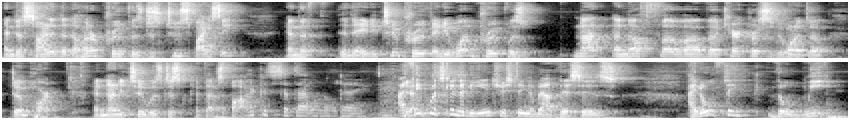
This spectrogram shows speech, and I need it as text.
and decided that the 100 proof was just too spicy, and the the 82 proof, 81 proof was not enough of uh, the characteristics we wanted to to impart. And 92 was just at that spot. I could sip that one all day. I Yeah. think what's going to be interesting about this is I don't think the wheat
